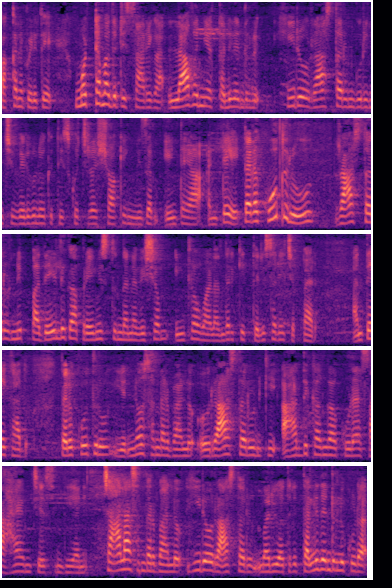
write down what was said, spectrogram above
పక్కన పెడితే మొట్టమొదటిసారిగా లావణ్య తల్లిదండ్రులు హీరో రాజ్ తరుణ్ గురించి వెలుగులోకి తీసుకొచ్చిన షాకింగ్ నిజం ఏంటయా అంటే తన కూతురు రాజ్ తరుణ్ని పదేళ్ళుగా ప్రేమిస్తుందన్న విషయం ఇంట్లో వాళ్ళందరికీ తెలుసని చెప్పారు. అంతేకాదు తన కూతురు ఎన్నో సందర్భాల్లో రాజ్ తరుణ్కి ఆర్థికంగా కూడా సహాయం చేసింది అని. చాలా సందర్భాల్లో హీరో రాజ్ తరుణ్ మరియు అతని తల్లిదండ్రులు కూడా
